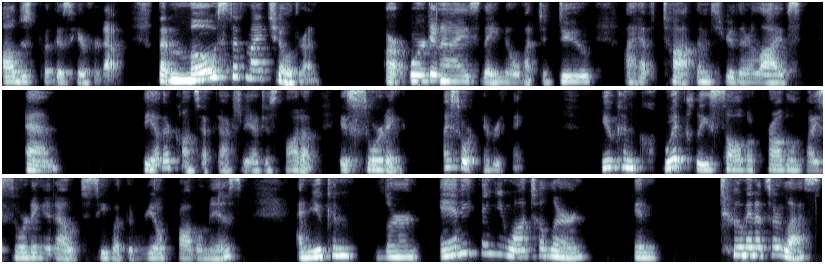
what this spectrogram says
I'll just put this here for now. But most of my children are organized, they know what to do. I have taught them through their lives. And the other concept, actually, I just thought of is sorting. I sort everything. You can quickly solve a problem by sorting it out to see what the real problem is. And you can learn anything you want to learn in two minutes or less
